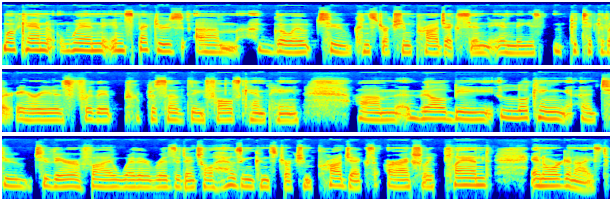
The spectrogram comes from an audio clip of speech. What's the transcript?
Well, Ken, when inspectors um, go out to construction projects in in these particular areas for the purpose of the Falls campaign, um, they'll be looking uh, to to verify whether residential housing construction projects are actually planned and organized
